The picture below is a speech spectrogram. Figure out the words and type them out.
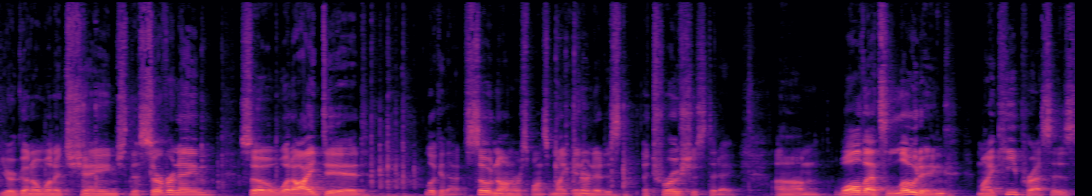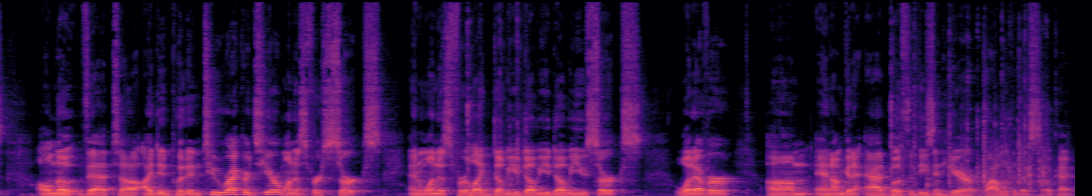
you're gonna wanna change the server name. So what I did, look at that, so non-responsive. My internet is atrocious today. Um, while that's loading my key presses, I'll note that uh, I did put in two records here. One is for searx and one is for like www searx, whatever. Um, and I'm gonna add both of these in here. Wow, look at this. Okay,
